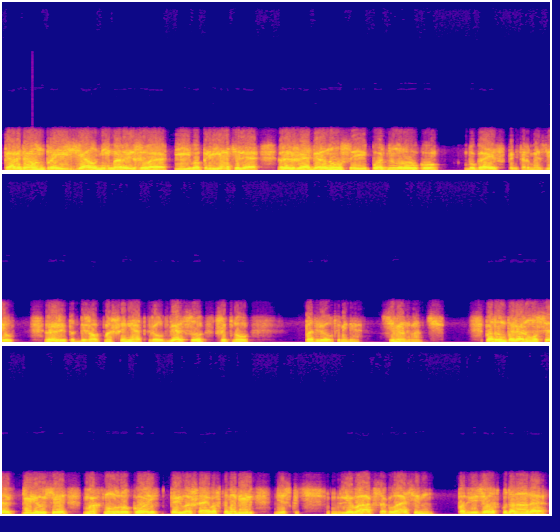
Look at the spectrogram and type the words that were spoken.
Когда он проезжал мимо Рыжего и его приятеля, Рыжий обернулся и поднял руку. Бугаев притормозил. Рыжий подбежал к машине, открыл дверцу, шепнул «Подвел ты меня, Семен Иванович». Потом повернулся к Кирюхе, махнул рукой, приглашая в автомобиль. Дескать, левак, согласен, подвезет куда надо.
